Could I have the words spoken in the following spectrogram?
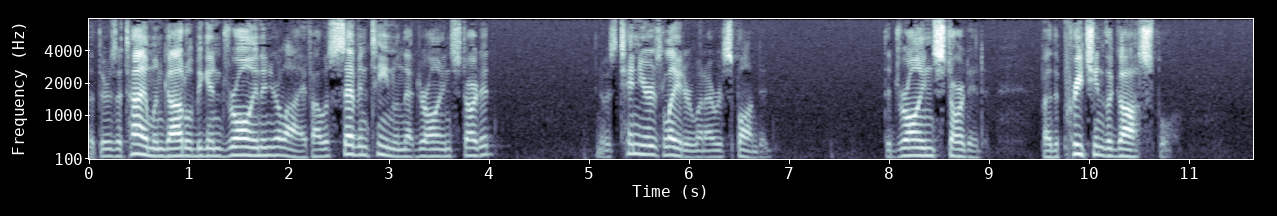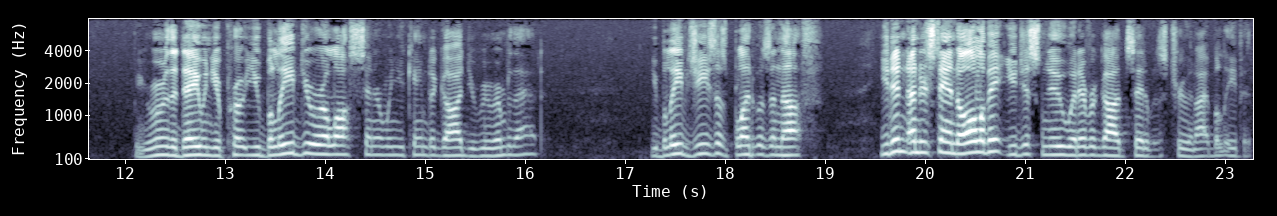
But there's a time when God will begin drawing in your life. I was 17 when that drawing started. And it was 10 years later when I responded. The drawing started by the preaching of the gospel. You remember the day when you, pro- you believed you were a lost sinner when you came to God? You remember that? You believed Jesus' blood was enough. You didn't understand all of it. You just knew whatever God said it was true, and I believe it.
